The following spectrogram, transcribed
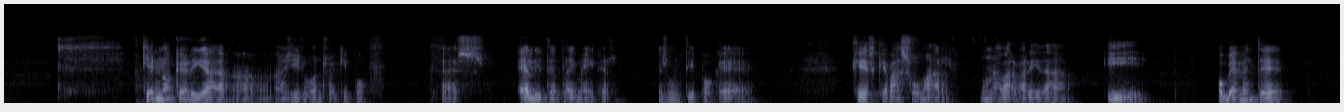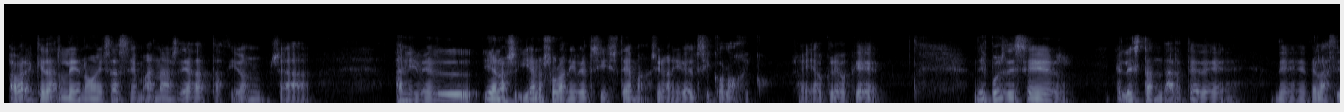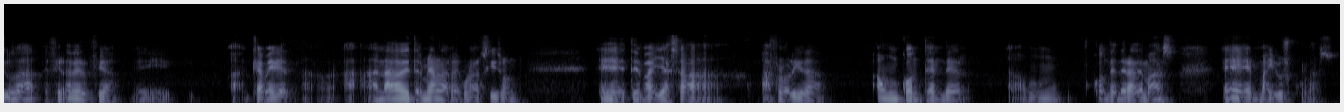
¿Quién no quería a, a Giroud en su equipo? O sea, es élite playmaker. Es un tipo que, que es que va a sumar una barbaridad y obviamente habrá que darle ¿no? esas semanas de adaptación, o sea, a nivel, ya no, ya no solo a nivel sistema, sino a nivel psicológico. O sea, yo creo que después de ser el estandarte de, de, de la ciudad de Filadelfia y que a, media, a, nada de terminar la regular season eh, te vayas a, a Florida a un contender, a un contender además eh, en mayúsculas.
